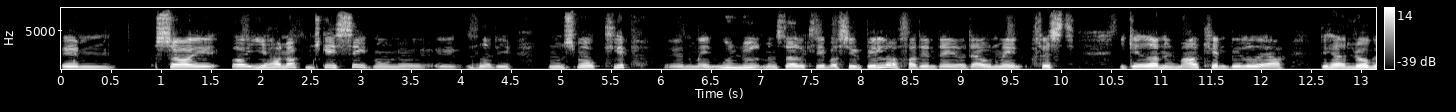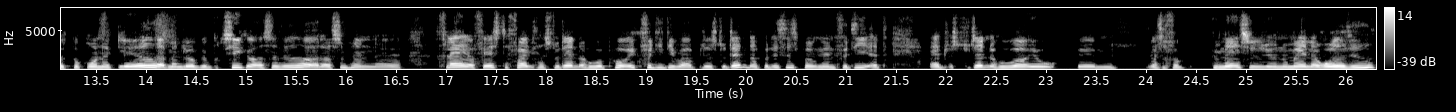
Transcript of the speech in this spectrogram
Øhm, så, øh, og I har nok måske set nogle, øh, øh hvad hedder det, nogle små klip, øh, normalt uden lyd, men stadig klip og set billeder fra den dag, og der er jo normalt fest i gaderne. Meget kendt billede er det her lukket på grund af glæde, at man lukkede butikker og så videre, og der er simpelthen øh, flag og fest, og folk har studenterhuer på, ikke fordi de var blevet studenter på det tidspunkt, men fordi at, at studenterhuer jo, øh, altså for gymnasiet jo normalt er røde og hvide,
